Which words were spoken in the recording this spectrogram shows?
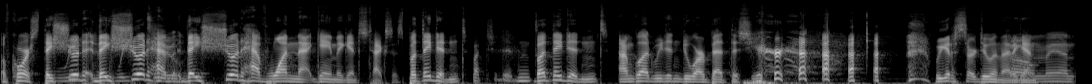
of course. They should they should two. have they should have won that game against Texas, but they didn't. But you didn't. But they didn't. I'm glad we didn't do our bet this year. we got to start doing that Oh again. Oh man.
